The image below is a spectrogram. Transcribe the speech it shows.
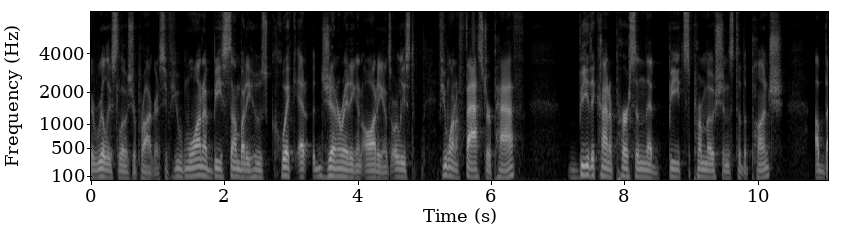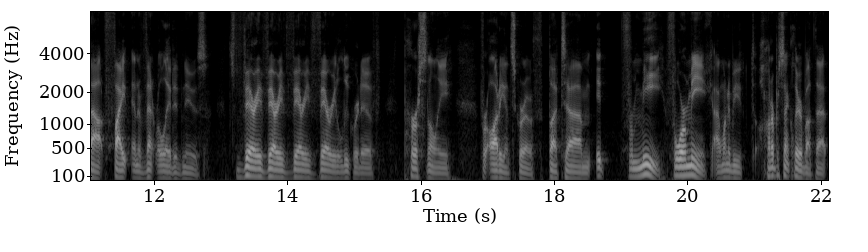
It really slows your progress. If you want to be somebody who's quick at generating an audience, or at least if you want a faster path, be the kind of person that beats promotions to the punch about fight and event related news. It's very, very, very, very lucrative personally for audience growth, but um, it for me, for me, I want to be 100% clear about that.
